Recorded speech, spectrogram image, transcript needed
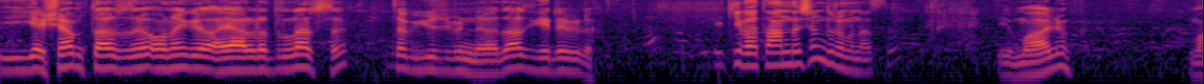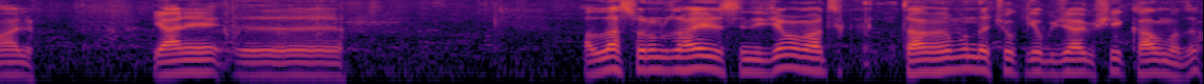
yaşam tarzı ona göre ayarladılarsa tabii 100 bin lira da az gelebilir. Peki vatandaşın durumu nasıl? E, malum. Malum. Yani e, Allah sonumuzu hayır etsin diyeceğim ama artık Tanrı'nın da çok yapacağı bir şey kalmadı.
